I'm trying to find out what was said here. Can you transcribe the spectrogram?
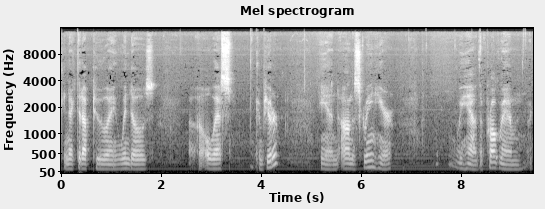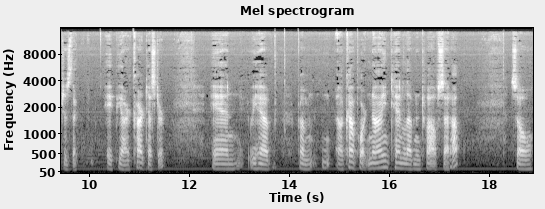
connected up to a Windows uh, OS computer and on the screen here we have the program which is the API card tester and we have from uh, COM port 9, 10, 11, and 12 set up. So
